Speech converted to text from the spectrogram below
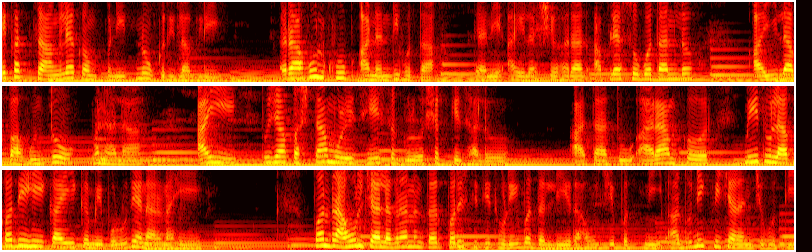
एका चांगल्या कंपनीत नोकरी लागली. राहुल खूप आनंदी होता. त्याने आईला शहरात आपल्यासोबत आणलं. आईला पाहून तो म्हणाला आई तुझ्या कष्टामुळेच हे सगळं शक्य झालं. आता तू आराम कर. मी तुला कधीही काही कमी पडू देणार नाही. पण राहुलच्या लग्नानंतर परिस्थिती थोडी बदलली. राहुलची पत्नी आधुनिक विचारांची होती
